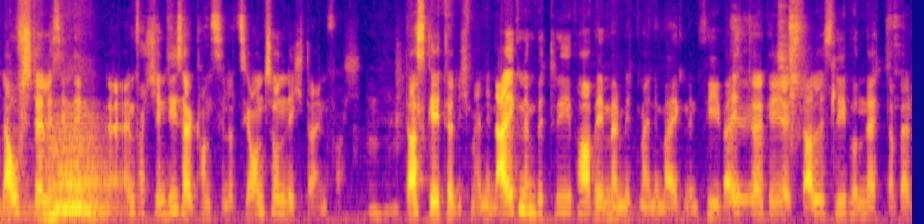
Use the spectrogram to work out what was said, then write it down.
Laufställe sind in, äh, einfach in dieser Konstellation schon nicht einfach. Mhm. Das geht, wenn ich meinen eigenen Betrieb habe, immer mit meinem eigenen Vieh weitergehe, ist alles lieb und nett. Aber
